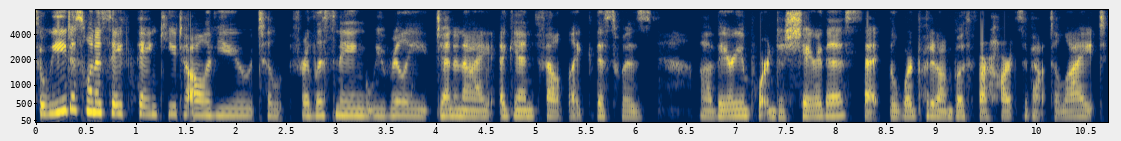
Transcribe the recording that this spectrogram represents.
So we just want to say thank you to all of you to, for listening. We really, Jenn and I, again, felt like this was uh, very important to share this, that the Lord put it on both of our hearts about delight.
